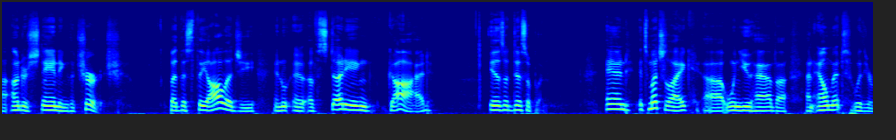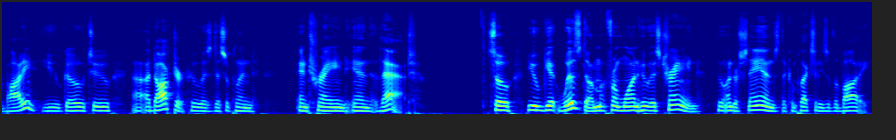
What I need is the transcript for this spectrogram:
uh, understanding the church. But this theology uh, of studying God is a discipline. And it's much like uh, when you have a, an ailment with your body, you go to uh, a doctor who is disciplined and trained in that. So you get wisdom from one who is trained, who understands the complexities of the body.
